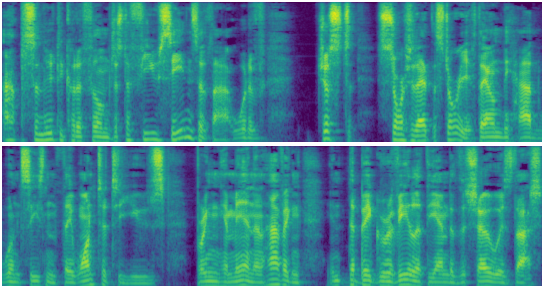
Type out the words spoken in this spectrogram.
absolutely could have filmed just a few scenes of that. Would have just sorted out the story if they only had one season that they wanted to use, bringing him in and having in, the big reveal at the end of the show is that.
